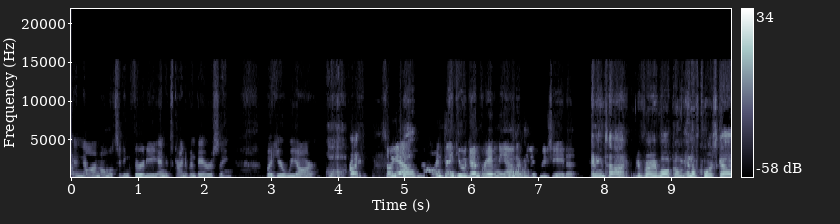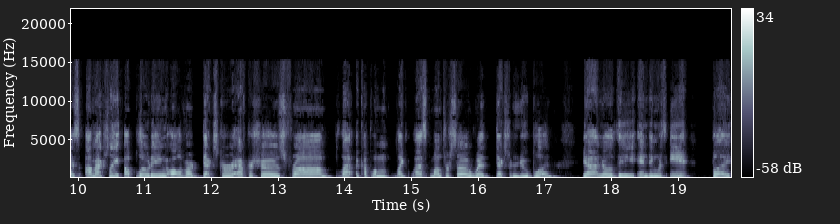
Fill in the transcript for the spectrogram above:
And now I'm almost hitting 30 and it's kind of embarrassing. But here we are. Right. So yeah. Well- no, and thank you again for having me on. I really appreciate it. Anytime. You're very welcome. And of course, guys, I'm actually uploading all of our Dexter after shows from a couple of like last month or so with Dexter New Blood. Yeah, I know the ending was eh, but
